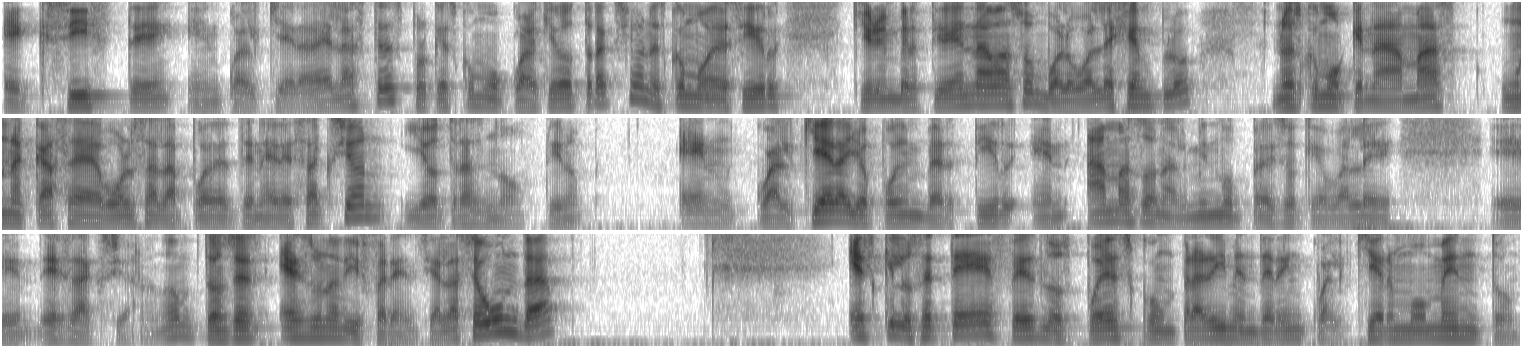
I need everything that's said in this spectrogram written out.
existe en cualquiera de las tres porque es como cualquier otra acción. Es como decir, quiero invertir en Amazon, vuelvo al ejemplo. No es como que nada más una casa de bolsa la puede tener esa acción y otras no. En cualquiera yo puedo invertir en Amazon al mismo precio que vale eh, esa acción. Entonces es una diferencia. La segunda es que los ETFs los puedes comprar y vender en cualquier momento.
